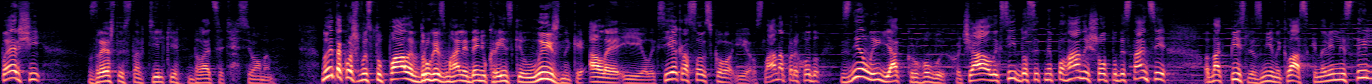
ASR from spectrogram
в першій, зрештою, став тільки 27-м. Ну і також виступали в другий змагальний день українські лижники, але і Олексія Красовського, і Руслана Переходу зняли як кругових. Хоча Олексій досить непогано йшов по дистанції. Однак після зміни класики на вільний стиль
